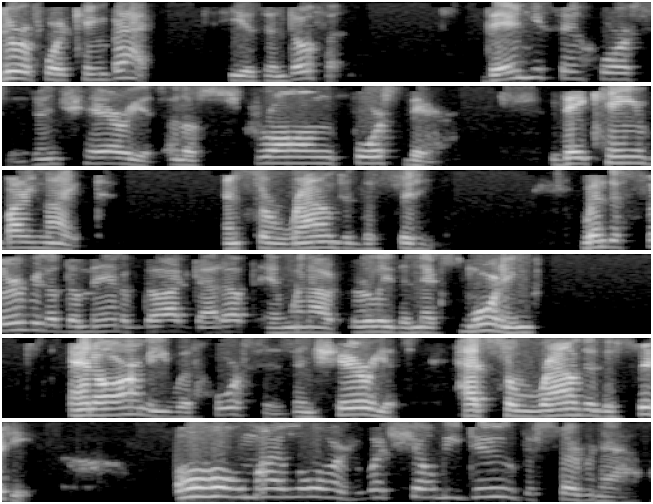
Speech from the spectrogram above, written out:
The report came back is in Dothan. Then he sent horses and chariots and a strong force there. They came by night and surrounded the city. When the servant of the man of God got up and went out early the next morning, an army with horses and chariots had surrounded the city. Oh, my Lord, what shall we do? The servant asked.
